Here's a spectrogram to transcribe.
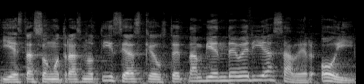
Y estas son otras noticias que usted también debería saber hoy.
